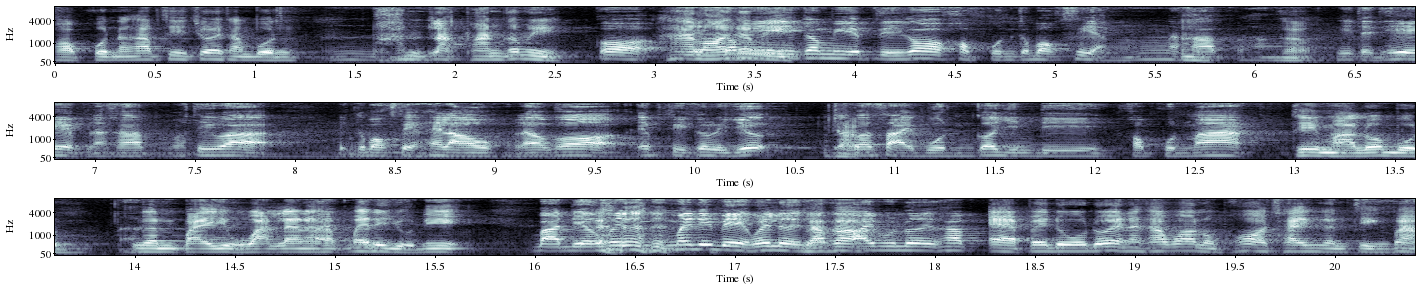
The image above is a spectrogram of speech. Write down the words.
ขอบคุณนะครับ ที่ช่วยทำบุญอืมพันหลักพันก็มี ก็500ก็มีก็มีเอฟซีก็ขอบคุณกระบอกเสียงนะครับทางครับมีแต่เทพนะครับที่ว่า เป็นกระบอกเสียงให้เรา แล้วก็เอฟซีก็เลยเยอะครับแล้วก็สายบุญก็ยินดีขอบคุณมาก ที่มาร่วมบุญเงินไปอยู่วัดแล้วนะครับ ไม่ได้อยู่นี่ บาทเดียวไม่ ไม่ได้เบรกไว้เลยคแล้รับวก็ ไปหมดเลยครับ แอบไปดูด้วยนะครับ ว่าหลวงพ่อใช้เงินจริงป่ะ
